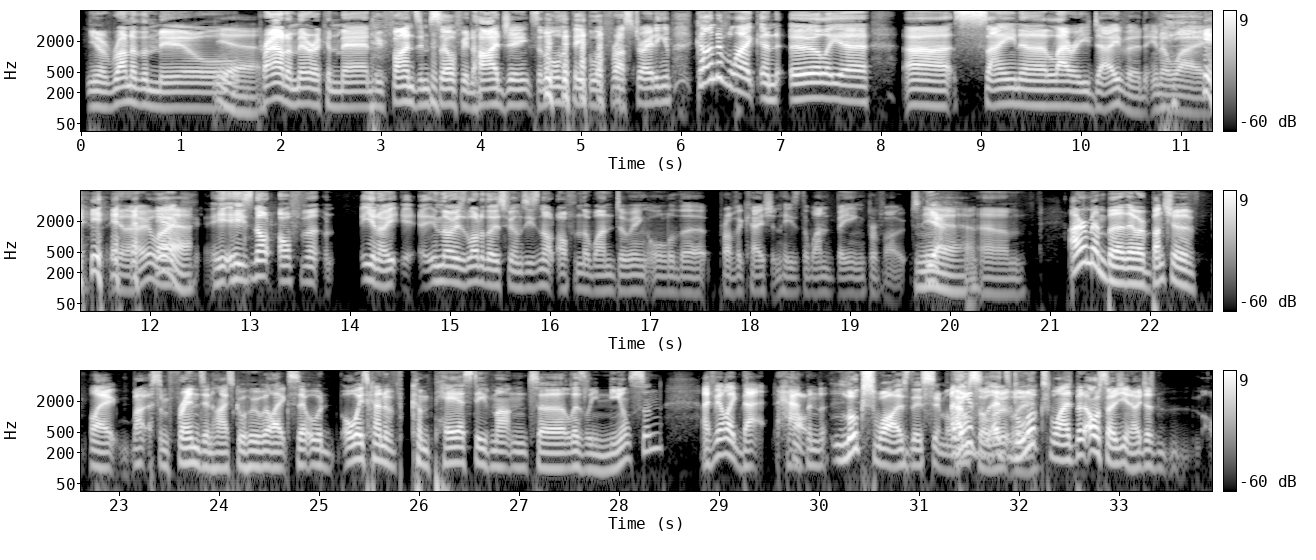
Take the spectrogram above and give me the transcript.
You know, run of the mill, Yeah. proud American man who finds himself in hijinks and all the people are frustrating him. Kind of like an earlier, uh, saner Larry David in a way. You know, like Yeah. he, he's not often. You know, in those a lot of those films, he's not often the one doing all of the provocation. He's the one being provoked. yeah. Um, I remember there were a bunch of like some friends in high school who were like so would always kind of compare Steve Martin to Leslie Nielsen. I feel like that happened. looks wise, they're similar. I think it's, it's looks wise, but also you know just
